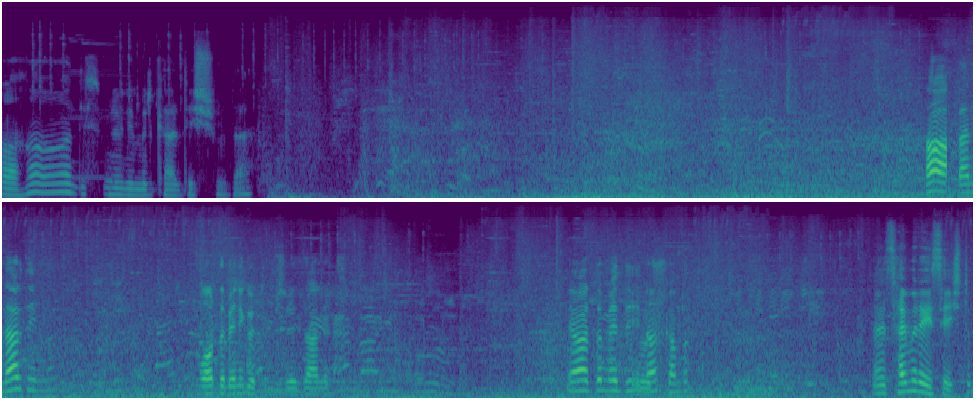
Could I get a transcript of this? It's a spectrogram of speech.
Aha bismillah. Ödemir kardeş şurada. Ha ben neredeyim lan? Orada beni götürmüş rezalet. Yardım edin Dur. arkamda. Ben Samira'yı seçtim.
